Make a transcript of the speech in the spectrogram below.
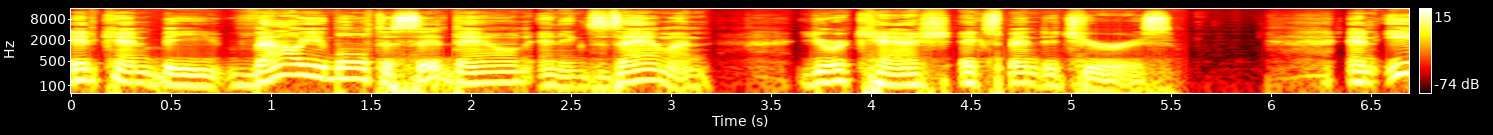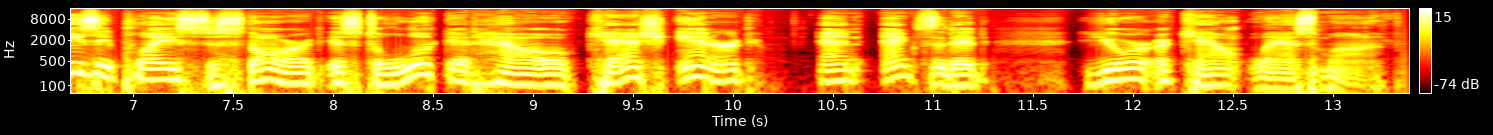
It can be valuable to sit down and examine your cash expenditures. An easy place to start is to look at how cash entered and exited your account last month.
